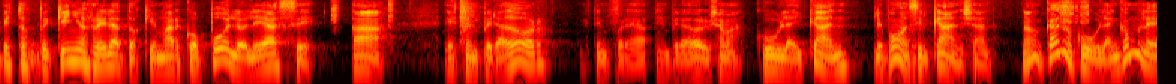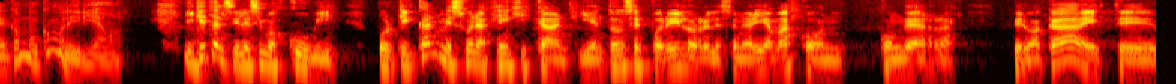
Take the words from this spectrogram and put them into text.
estos pequeños relatos que Marco Polo le hace a este emperador, este empera- emperador que se llama Kublai Khan. Le podemos decir Khan, Jan, ¿no? Khan o Kublai, ¿cómo le, cómo, cómo le diríamos? ¿Y qué tal si le decimos Kubi? Porque Khan me suena a Gengis Khan y entonces por ahí lo relacionaría más con, con guerra. Pero acá, este,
